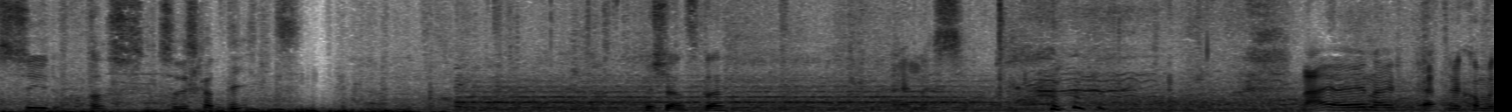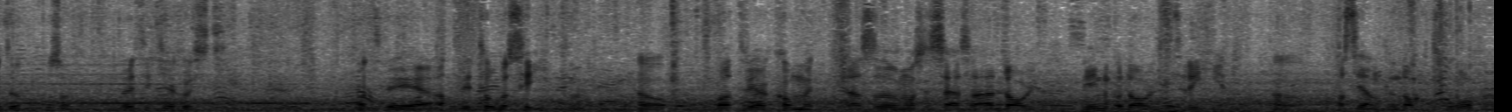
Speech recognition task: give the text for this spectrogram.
sydöst, så vi ska dit. Hur känns det? Jag är ledsen. Nej, jag är nöjd. Att vi kommit upp och så. Det tycker jag är schysst. Att vi, att vi tog oss hit med. Ja. Och att vi har kommit, alltså man ska säga så här, dag, vi är inne på dag tre. Fast egentligen dag två. För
